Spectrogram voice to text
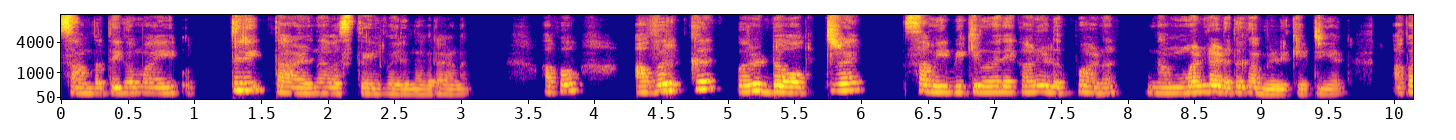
സാമ്പത്തികമായി ഒത്തിരി താഴ്ന്ന അവസ്ഥയിൽ വരുന്നവരാണ്. അപ്പോൾ അവർക്ക് ഒരു ഡോക്ടറെ സമീപിക്കുന്നതിനേക്കാൾ എളുപ്പമാണ് നമ്മളുടെ അടുത്ത് കമ്മ്യൂണിക്കേറ്റ് ചെയ്യാൻ. അപ്പൊ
